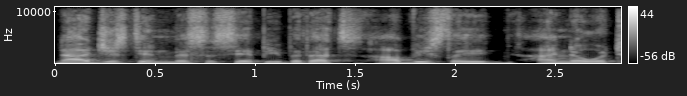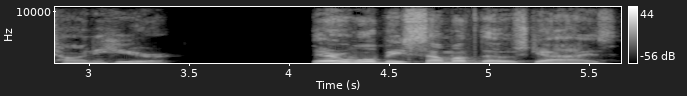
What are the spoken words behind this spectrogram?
not just in Mississippi, but that's obviously, I know a ton here. There will be some of those guys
